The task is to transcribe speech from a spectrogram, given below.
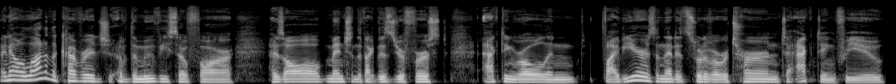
I know a lot of the coverage of the movie so far has all mentioned the fact this is your first acting role in five years and that it's sort of a return to acting for you.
